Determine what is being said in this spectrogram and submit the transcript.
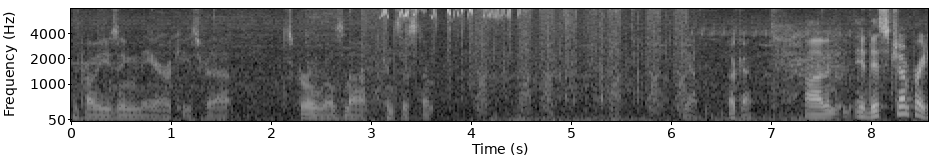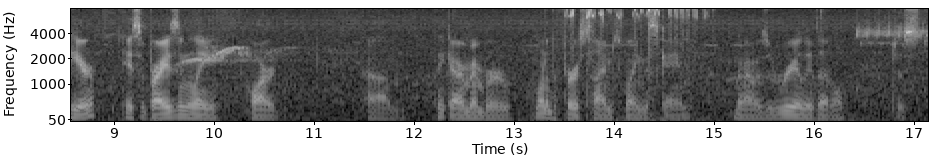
I'm probably using the arrow keys for that. Scroll wheel's not consistent. Yeah, okay. Um, this jump right here is surprisingly hard. Um, I think I remember one of the first times playing this game when I was really little, just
